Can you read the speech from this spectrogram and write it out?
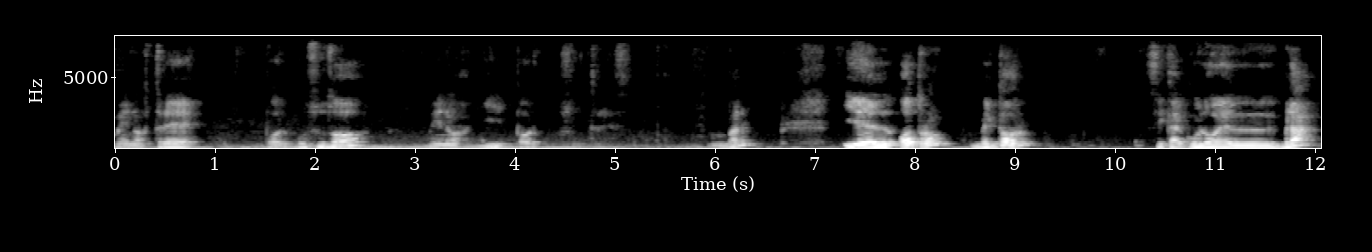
menos 3 por u sub 2 menos i por u sub 3. ¿Vale? Y el otro vector, si calculo el bra,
